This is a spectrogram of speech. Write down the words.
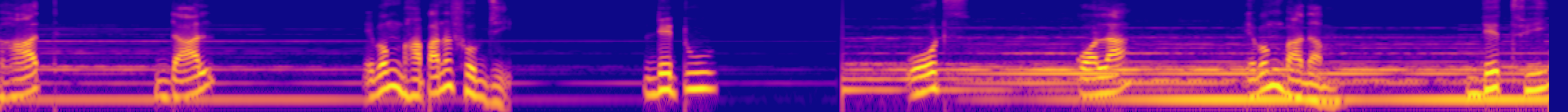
ভাত, ডাল এবং ভাপানো সবজি। ডে টু ওটস, কলা এবং বাদাম। ডে থ্রি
